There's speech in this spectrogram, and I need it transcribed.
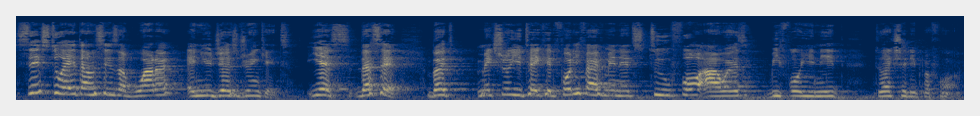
six to eight ounces of water and you just drink it. Yes, that's it. But make sure you take it 45 minutes to four hours before you need to actually perform.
